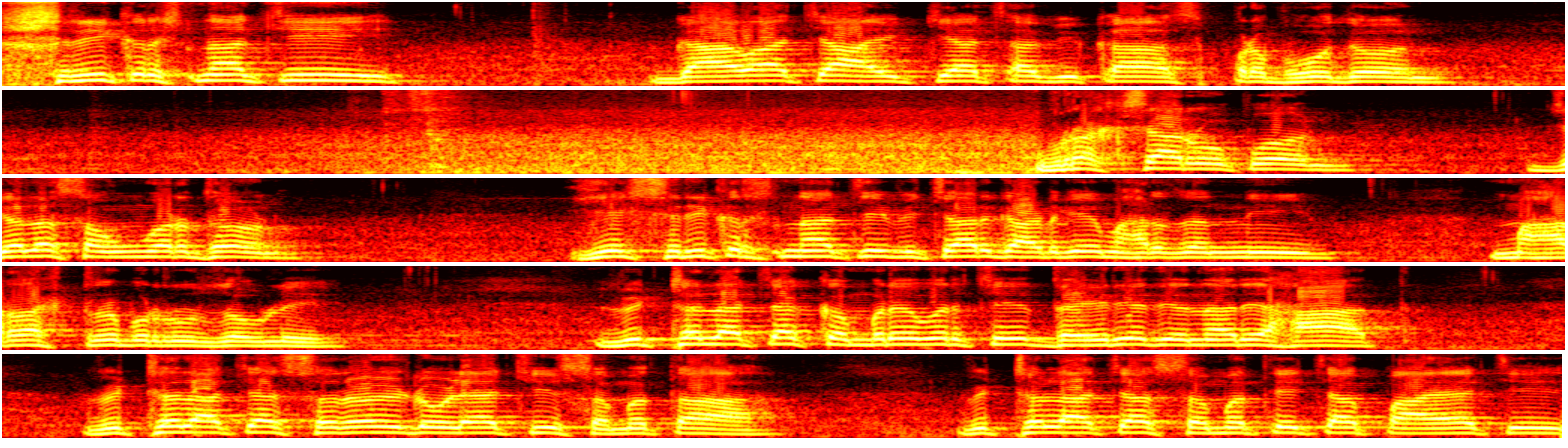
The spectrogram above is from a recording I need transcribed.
श्रीकृष्णाची गावाच्या ऐक्याचा विकास प्रबोधन वृक्षारोपण जलसंवर्धन हे श्रीकृष्णाचे विचार गाडगे महाराजांनी महाराष्ट्रभर रुजवले. विठ्ठलाच्या कमरेवरचे धैर्य देणारे हात विठ्ठलाच्या सरळ डोळ्याची समता विठ्ठलाच्या समतेच्या पायाचे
